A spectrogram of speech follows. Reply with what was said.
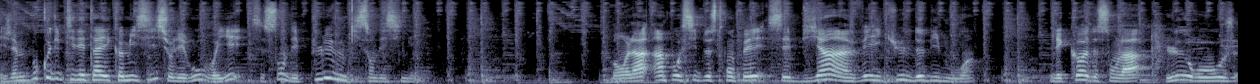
Et j'aime beaucoup des petits détails comme ici sur les roues, vous voyez, ce sont des plumes qui sont dessinées. Bon là, impossible de se tromper, c'est bien un véhicule de bibou. Hein. Les codes sont là, le rouge,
